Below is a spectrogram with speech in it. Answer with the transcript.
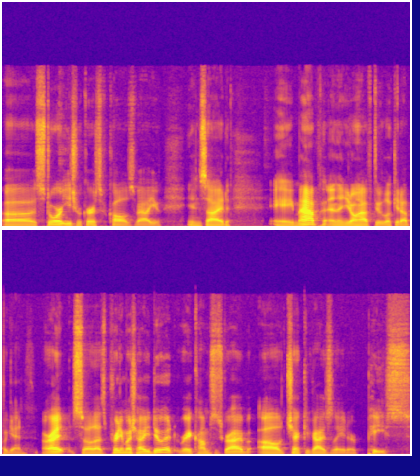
uh, store each recursive call's value inside a map, and then you don't have to look it up again. All right, so that's pretty much how you do it. Rate, comment, subscribe. I'll check you guys later. Peace.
